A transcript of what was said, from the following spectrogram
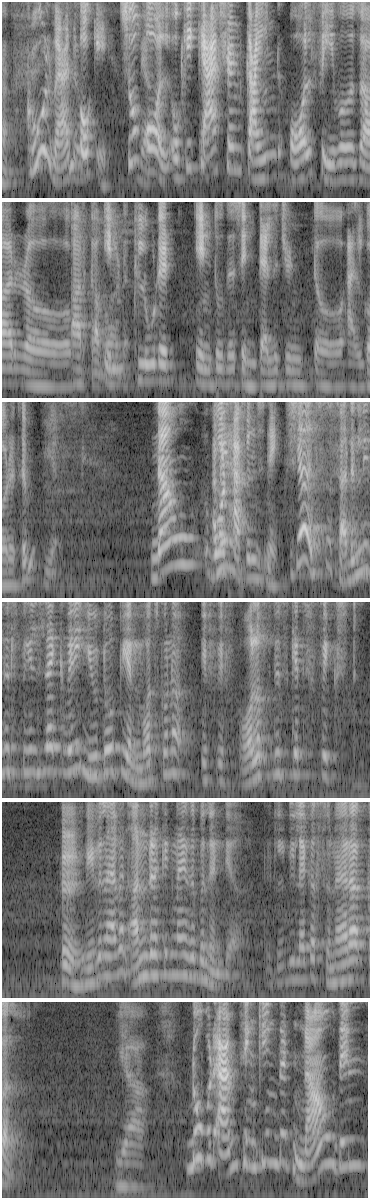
cool, man. okay, so yeah. all okay, cash and kind, all favors are uh, Are covered. included into this intelligent uh, algorithm. yes. Now, what mean, happens next? Yeah, so suddenly this feels like very utopian. What's gonna if if all of this gets fixed, Hmm. we will have an unrecognizable India. It will be like a Sunehra Kal. Yeah. No, but I'm thinking that now then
